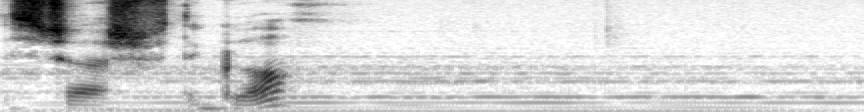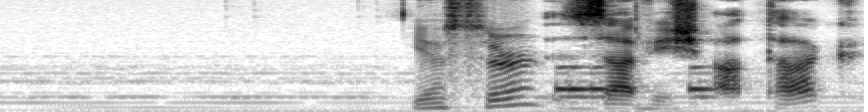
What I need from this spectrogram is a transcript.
Strzelasz w tego. Yes, sir. Zawieś atak.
